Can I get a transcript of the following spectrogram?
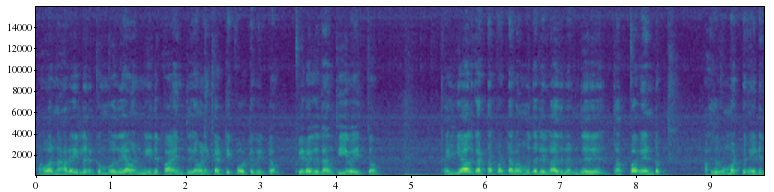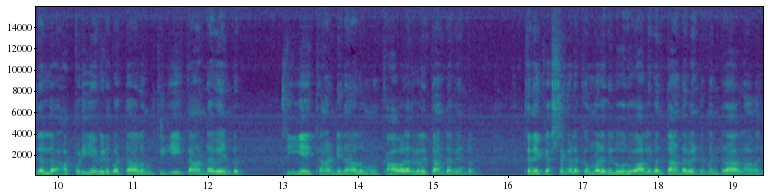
அவன் அறையில் இருக்கும்போது அவன் மீது பாய்ந்து அவனை கட்டி போட்டு விட்டோம். பிறகுதான் தீ வைத்தோம். கையால் கட்டப்பட்டவன் முதலில் அதிலிருந்து தப்ப வேண்டும். அதுவும் மட்டும் எளிதல்ல. அப்படியே விடுபட்டாலும் தீயை தாண்ட வேண்டும். தீயை தாண்டினாலும் காவலர்களை தாண்ட வேண்டும். இத்தனை கஷ்டங்களுக்கும் நடுவில் ஒரு வாலிபன் தாண்ட வேண்டும் என்றால் அவன்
